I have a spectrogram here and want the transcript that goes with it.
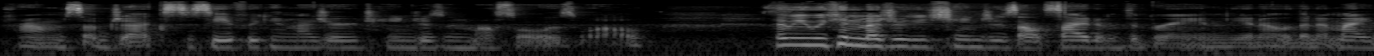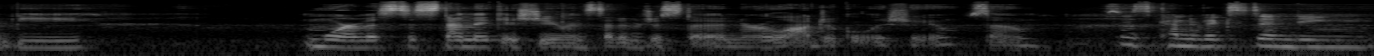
from subjects to see if we can measure changes in muscle as well. I mean, we can measure these changes outside of the brain, you know, then it might be more of a systemic issue instead of just a neurological issue. So, so it's kind of extending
